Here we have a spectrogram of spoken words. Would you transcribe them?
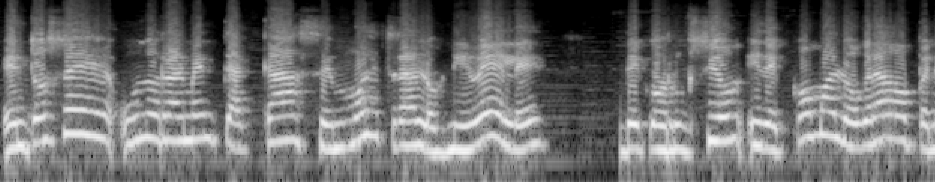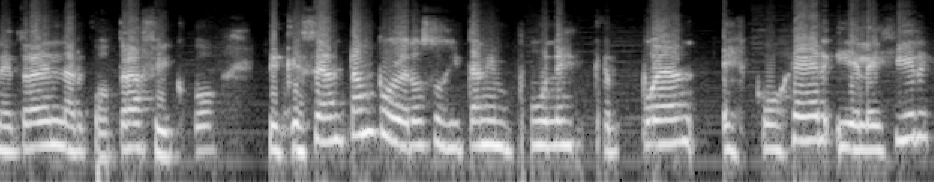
Entonces, uno realmente acá se muestra los niveles de corrupción y de cómo ha logrado penetrar el narcotráfico, de que sean tan poderosos y tan impunes que puedan escoger y elegir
